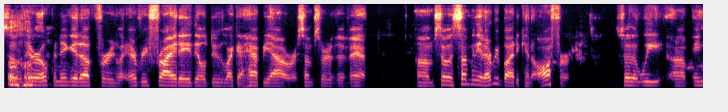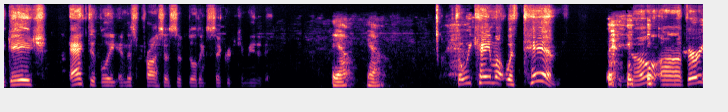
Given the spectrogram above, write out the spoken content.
so Mhm. they're opening it up for every Friday. They'll do like a happy hour or some sort of event. Um, so it's something that everybody can offer, so that we um, engage actively in this process of building sacred community. Yeah, yeah. So we came up with ten you know, uh, very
